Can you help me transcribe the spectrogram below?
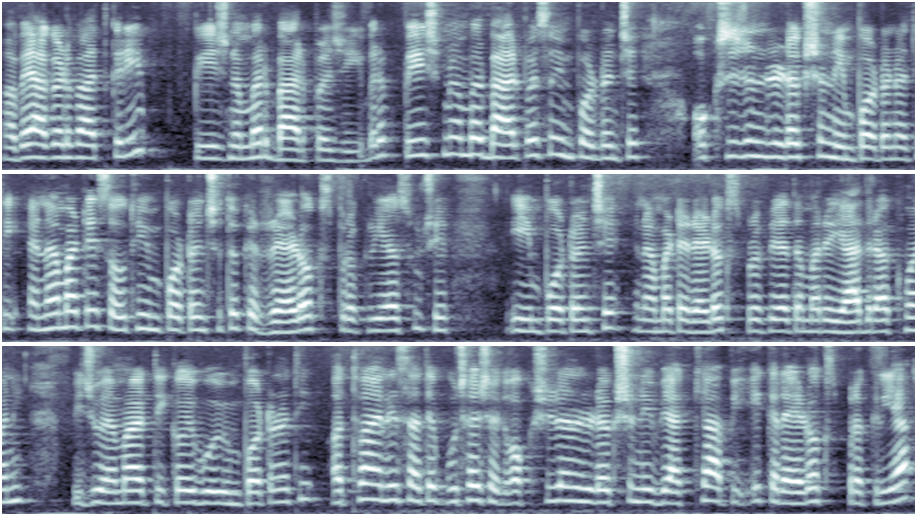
હવે આગળ વાત કરીએ પેજ નંબર બાર પર જઈએ. બરાબર? પેજ નંબર બાર પર શું ઇમ્પોર્ટન્ટ છે? ઓક્સિજન રિડક્શન ઇમ્પોર્ટન્ટ નથી. એના માટે સૌથી ઇમ્પોર્ટન્ટ છે તો કે રેડોક્સ પ્રક્રિયા શું છે? એ ઇમ્પોર્ટન્ટ છે. એના માટે રેડોક્સ પ્રક્રિયા તમારે યાદ રાખવાની. બીજું એમાંથી કોઈ બહુ ઇમ્પોર્ટન્ટ નથી. અથવા એની સાથે પૂછાય છે કે ઓક્સિજન રિડક્શનની વ્યાખ્યા આપી એક રેડોક્સ પ્રક્રિયા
